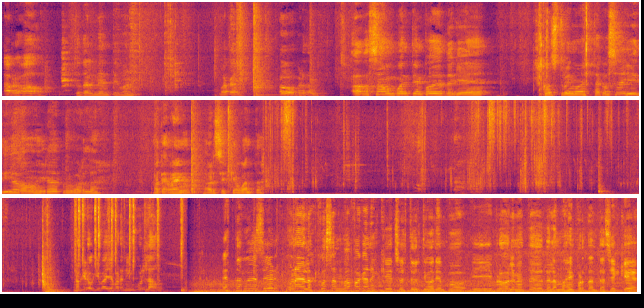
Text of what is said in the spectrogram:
Aprobado. Totalmente, bueno. Bacán. Oh, perdón. Ha pasado un buen tiempo desde que construimos esta cosa y hoy día vamos a ir a probarla a terreno, a ver si es que aguanta. No quiero que vaya para ningún lado. Esta puede ser una de las cosas más bacanas que he hecho este último tiempo y probablemente de las más importantes, así es que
